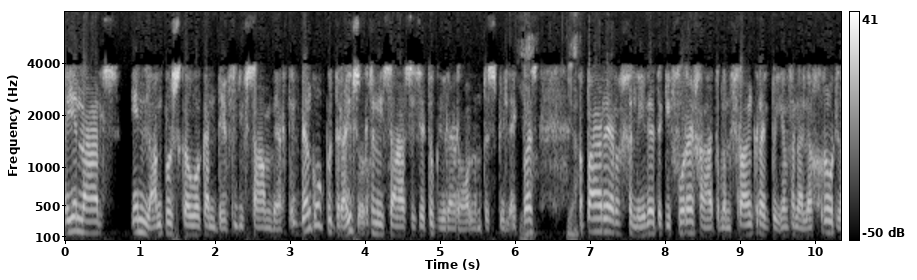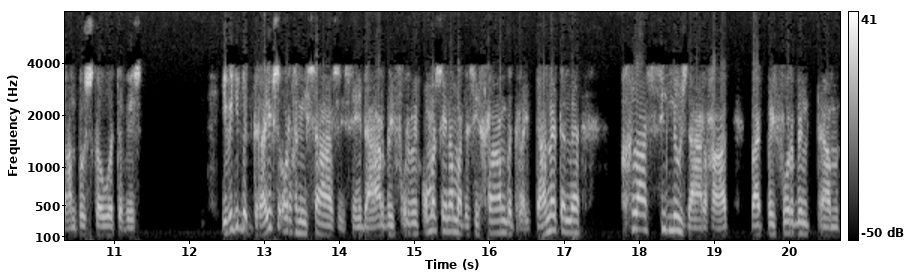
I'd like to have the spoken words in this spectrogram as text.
eienaars en landbouskoue kan definitief saamwerk. Ek dink ook bedryfsorganisasies het ook hier 'n rol om te speel. Ek ja, was 'n ja. paar jaar gelede het ek die voorreg gehad om in Frankryk by een van hulle groot landbouskoue te wees. Jy weet die bedryfsorganisasies het daar byvoorbeeld kom ons sê nou maar dis die graanbedryf. Dan het hulle glas silo's daar gehad wat byvoorbeeld um,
